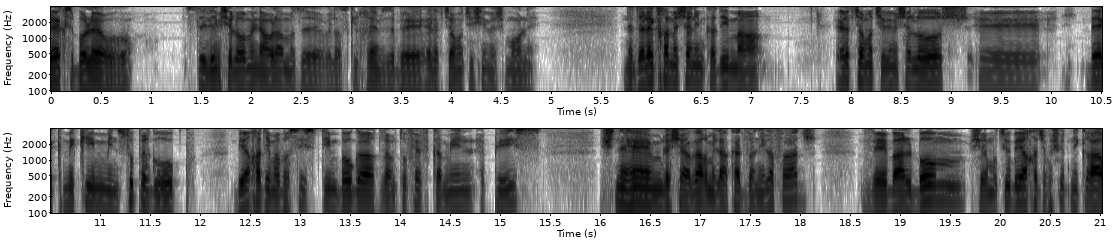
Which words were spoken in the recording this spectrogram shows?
Beck's Bolero, צלילים שלא מן העולם הזה, ולהזכירכם, זה ב-1968. נדלג חמש שנים קדימה, 1973, אה, בק מקים מין supergroup ביחד עם הבסיס טים בוגארט והמתופף קמין אפיס, שניהם לשעבר מלהקת ונילה פאדג' ובאלבום שהם הוציאו ביחד שפשוט נקרא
